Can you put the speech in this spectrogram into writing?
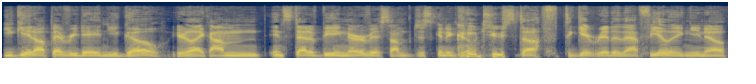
you get up every day and you go. You're like, I'm instead of being nervous, I'm just going to go do stuff to get rid of that feeling, you know?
